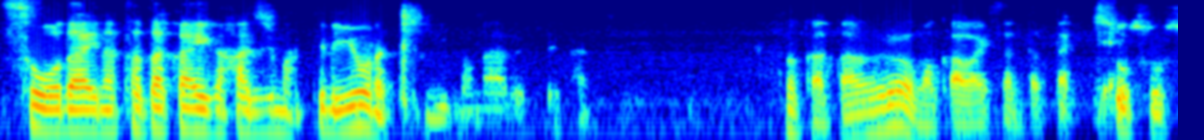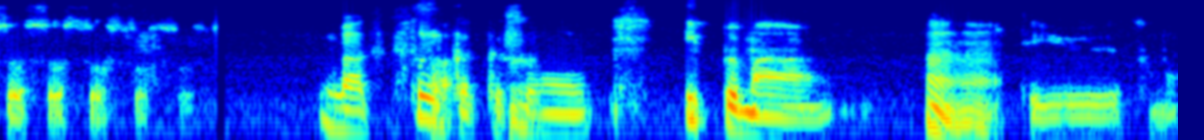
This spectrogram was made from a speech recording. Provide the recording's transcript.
壮大な戦いが始まってるような気にもなるって感そっか、ダブルオーも河合さんだったっじ。け？そうそうそうそうそうそうそう。まあ、とにかくその、イップマンうんうん。っていう、その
